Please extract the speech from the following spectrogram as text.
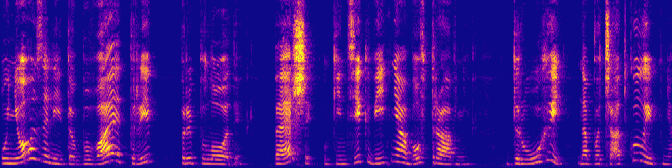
У нього за літо буває три приплоди. Перший у кінці квітня або в травні, другий на початку липня,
